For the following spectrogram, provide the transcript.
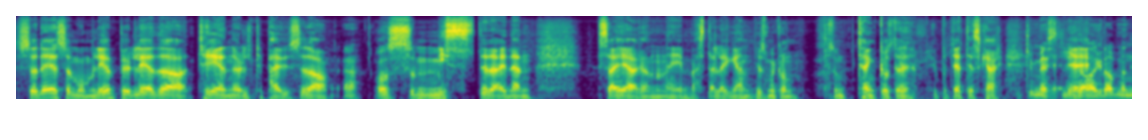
Så det er som om Liverpool leder 3-0 til pause, da. Ja. Og så mister de den seieren i mesterligaen, hvis vi kan som tenker oss det hypotetisk her. Ikke mesterligaen akkurat, men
